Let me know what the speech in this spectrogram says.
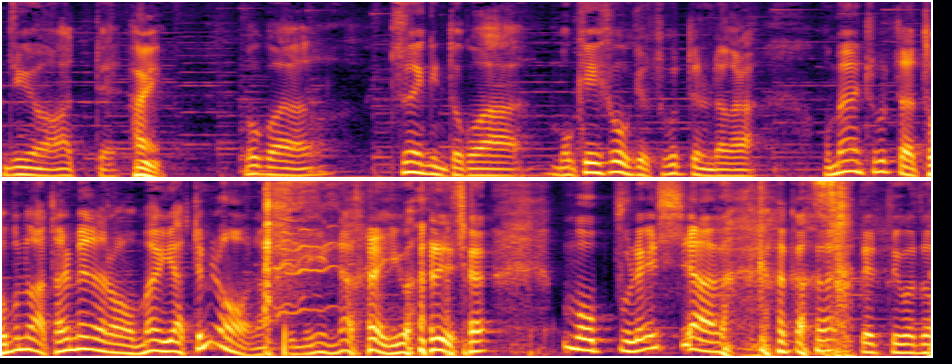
授業があってはい。僕は常木のとこは模型飛行機を作ってるんだからお前が作ったら飛ぶのは当たり前だろお前やってみろなんてみんなから言われてもうプレッシャーがかかってっていうことを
